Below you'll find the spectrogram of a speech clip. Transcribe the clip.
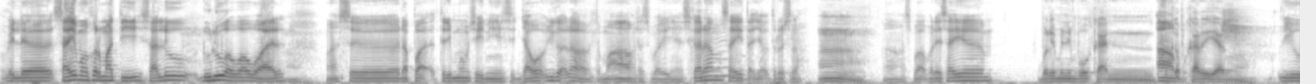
bila saya menghormati selalu dulu awal-awal masa dapat terima macam ini jawab jugalah minta maaf dan sebagainya. Sekarang saya tak jawab terus lah. Hmm. Ha, sebab pada saya Boleh menimbulkan Ah. perkara-perkara yang you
